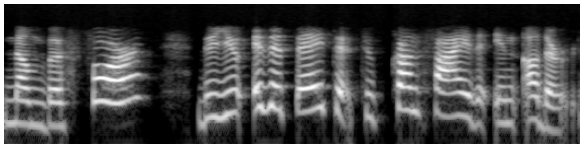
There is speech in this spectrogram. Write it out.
Number four, do you hesitate to confide in others?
